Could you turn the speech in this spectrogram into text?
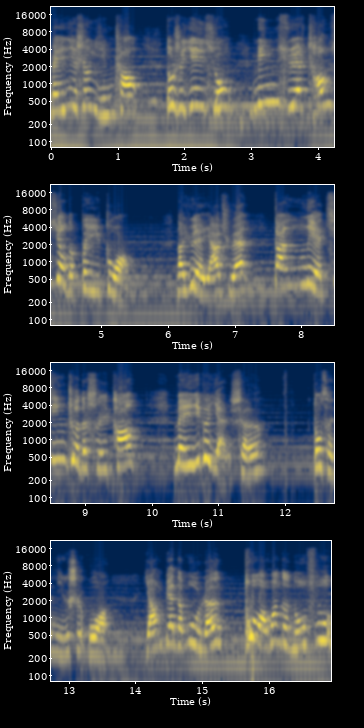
每一声吟唱都是英雄鸣血长啸的悲壮。那月牙泉干裂清澈的水塘，每一个眼神。都曾凝视过扬鞭的牧人、拓荒的农夫、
